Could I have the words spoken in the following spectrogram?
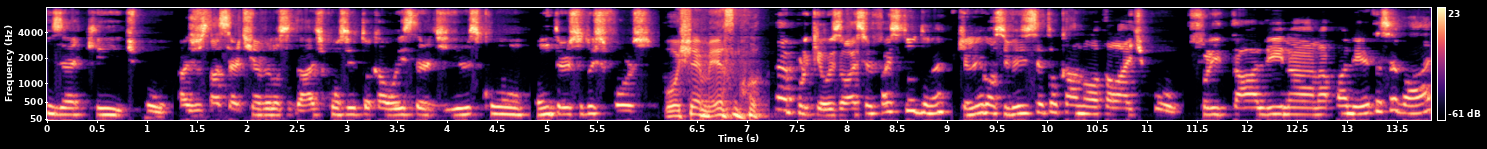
Fizer aqui, tipo, ajustar certinho a velocidade, consigo tocar o Waster Gears com um terço do esforço. Poxa, é mesmo? É, porque o Slicer faz tudo, né? Aquele negócio, em vez de você tocar a nota lá e, tipo, fritar ali na, na palheta, você vai.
